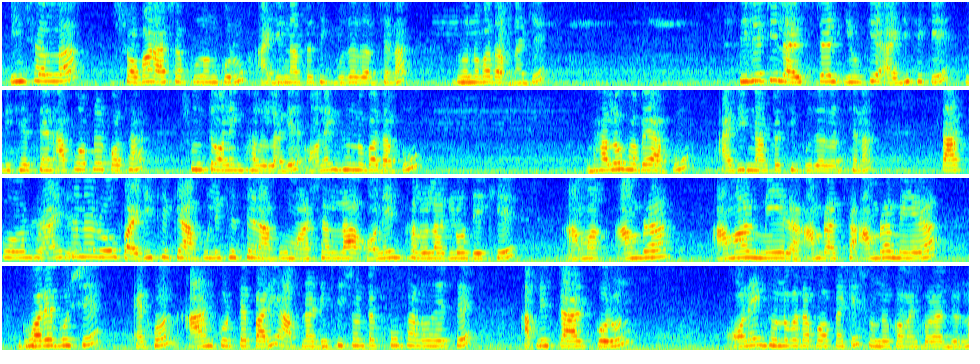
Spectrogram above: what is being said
ইনশাল্লাহ সবার আশা পূরণ করুক। আইডির নামটা ঠিক বোঝা যাচ্ছে না। ধন্যবাদ আপনাকে। সিলেটি লাইফস্টাইল ইউকে আইডি থেকে লিখেছেন, আপু, আপনার কথা শুনতে অনেক ভালো লাগে। অনেক ধন্যবাদ আপু। ভালো হবে আপু। আইডির নামটা ঠিক বোঝা যাচ্ছে না। তারপর রায়হানা রৌফ আইডি থেকে আপু লিখেছেন, আপু মার্শাল্লাহ অনেক ভালো লাগল দেখে। আমরা আমার মেয়েরা, আমরা আচ্ছা আমরা মেয়েরা ঘরে বসে এখন আর্ন করতে পারি। আপনার ডিসিশনটা খুব ভালো হয়েছে। আপনি স্টার্ট করুন। অনেক ধন্যবাদ আপু আপনাকে সুন্দর কমেন্ট করার জন্য।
